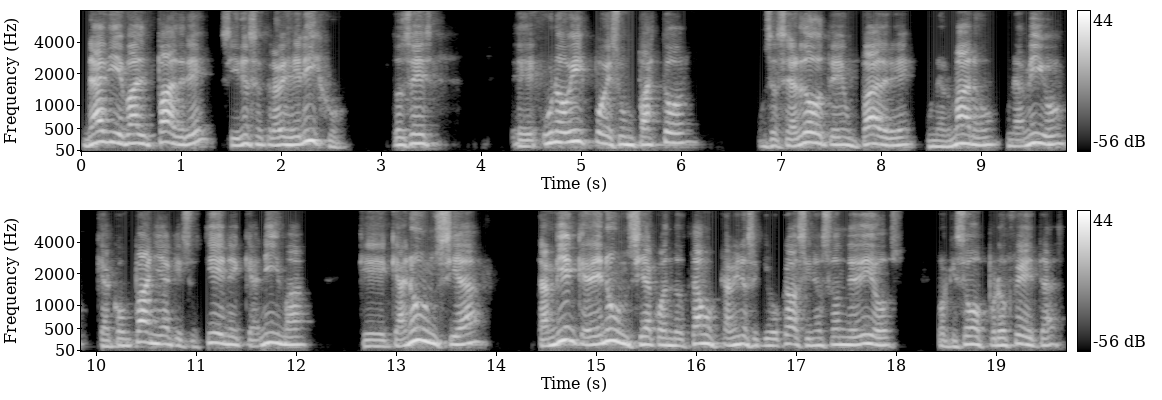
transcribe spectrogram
nadie va al Padre si no es a través del Hijo. Entonces, eh, un obispo es un pastor, un sacerdote, un padre, un hermano, un amigo que acompaña, que sostiene, que anima, que, anuncia, también que denuncia cuando estamos caminos equivocados y no son de Dios, porque somos profetas.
